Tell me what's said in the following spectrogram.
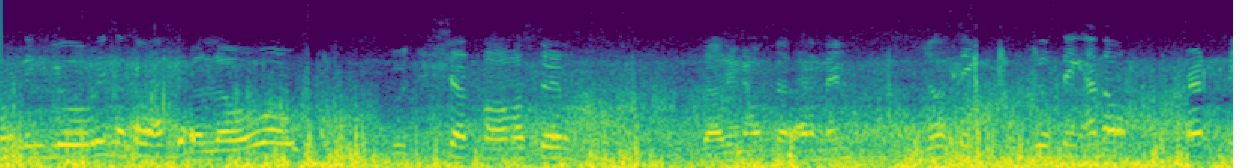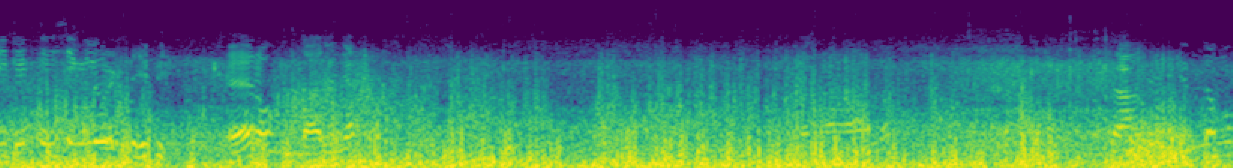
Morning glory, natawag ka. Dalawa. Good shot, mga Master. Dali ni Master Arnel. Using, using ano, Earth TV fishing lure. Ayan o, dali niya. Dami, yun lang o.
